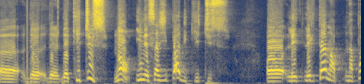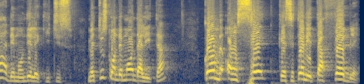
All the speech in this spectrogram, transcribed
euh, de, de, de, quitus. Non, il ne s'agit pas de quitus. Euh, L'État n'a pas à demander les quitus. Mais tout ce qu'on demande à l'État, comme on sait que c'est un État faible,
